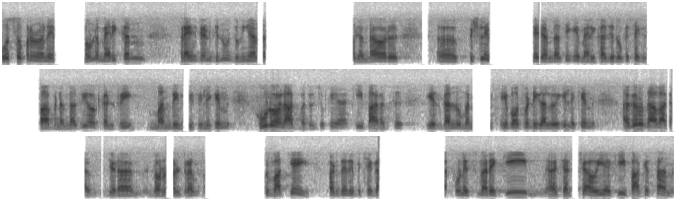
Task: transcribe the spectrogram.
ਉਸ ਉੱਪਰ ਉਹਨਾਂ ਨੇ ਹੁਣ ਅਮਰੀਕਨ ਪ੍ਰੈਜ਼ੀਡੈਂਟ ਜਿਹਨੂੰ ਦੁਨੀਆ ਦਾ ਜਾਂਦਾ ਔਰ ਪਿਛਲੇ ਕਿਹਾ ਜਾਂਦਾ ਸੀ ਕਿ ਅਮਰੀਕਾ ਜਦੋਂ ਕਿਸੇ ਬਾਬ ਬਣਾਉਂਦਾ ਸੀ ਔਰ ਕੰਟਰੀ ਮੰਨਦੀ ਵੀ ਸੀ, ਲੇਕਿਨ ਹੁਣ ਉਹ ਹਾਲਾਤ ਬਦਲ ਚੁੱਕੇ ਆ ਕਿ ਭਾਰਤ ਇਸ ਗੱਲ ਨੂੰ ਮੰਨ, ਇਹ ਬਹੁਤ ਵੱਡੀ ਗੱਲ ਹੋਏਗੀ, ਲੇਕਿਨ ਅਗਰ ਉਹ ਦਾਵਾ ਜਿਹੜਾ ਡੋਨਲਡ ਟਰੰਪ ਵਾਕਿਆ ਹੀ ਪਰਦੇ ਦੇ ਪਿੱਛੇ ਗੱਲ- ਹੁਣ ਇਸ ਬਾਰੇ ਕੀ ਚਰਚਾ ਹੋਈ ਹੈ, ਕਿ ਪਾਕਿਸਤਾਨ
